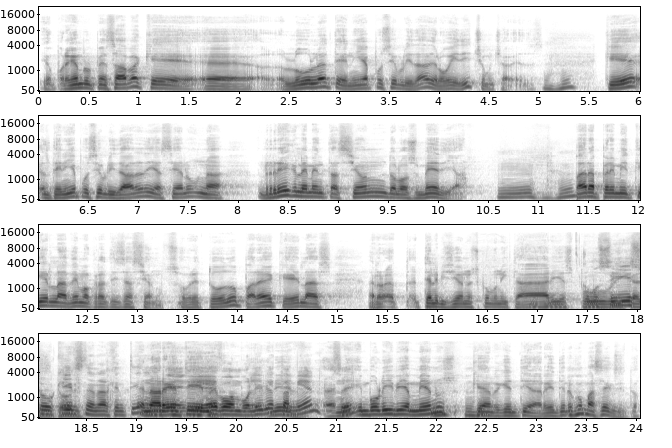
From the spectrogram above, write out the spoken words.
Yo, por ejemplo, pensaba que eh, Lula tenía posibilidad, lo he dicho muchas veces, que él tenía posibilidad de hacer una reglamentación de los medios para permitir la democratización, sobre todo para que las televisiones comunitarias, Como se hizo Kirchner en Argentina. En Argentina. Y Evo en Bolivia también. En, Bolivia menos que en Argentina. Argentina con más éxito.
